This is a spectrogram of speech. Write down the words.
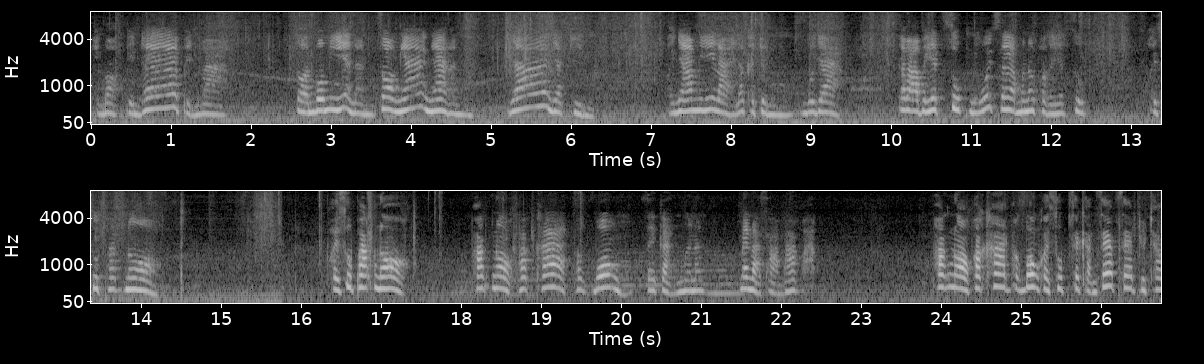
เห็นบอกเป็นแท้เป็นว่าตอนบ่มีอันนั้นซอกย่างย่างอันย่างอยากกินพยามมีหลายแล้วก็จนบ่ยาก แต่ว่าเอาไปเฮ็ดซุปนี่โอ้ยแซ่บมันเนาะพอก็เฮ็ดซุปไปซุปผักนอกไปสู้พักนอกพักนอกพักคาดพักบ้งใส่กันเมื่อนั้นแม่นว่าสามพักปะพักนอกพักคาดพักบ้งคอยซุปใส่กันแซบแซบอยู่เจ้า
